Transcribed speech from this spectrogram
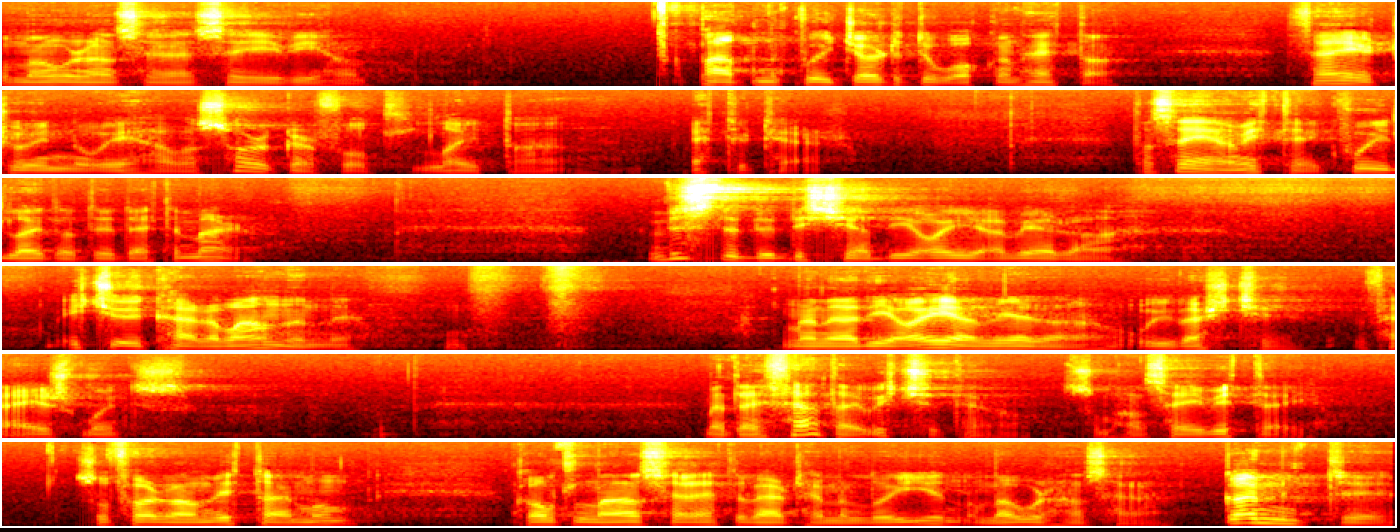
Og når han sier, sier vi han, Paten, hvor gjør det du åkken hetta, Fæger tog inn og jeg har sorgarfullt leita etter ter. Da sier han vitt deg, hvor leita du dette mer? Visste du ikke at de øya vera, ikke i karavanene, men at de øya vera og i versker fæger smunds. Men det er fæta jo ikke til han, som han sier vitt deg. Så får han vitt deg i kom til Nazaret og vært hjemme løyen, og mor hans herre gømte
